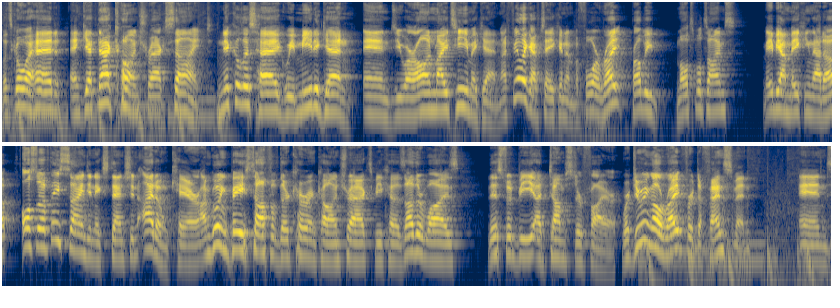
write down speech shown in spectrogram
let's go ahead and get that contract signed. Nicolas Hague, we meet again, and you are on my team again. I feel like I've taken him before, right? Probably multiple times. Maybe I'm making that up. Also, if they signed an extension, I don't care. I'm going based off of their current contract because otherwise, this would be a dumpster fire. We're doing all right for defensemen. And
